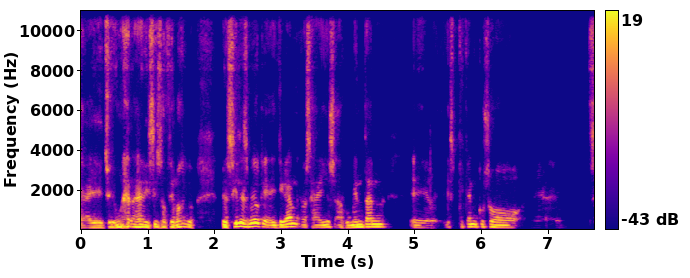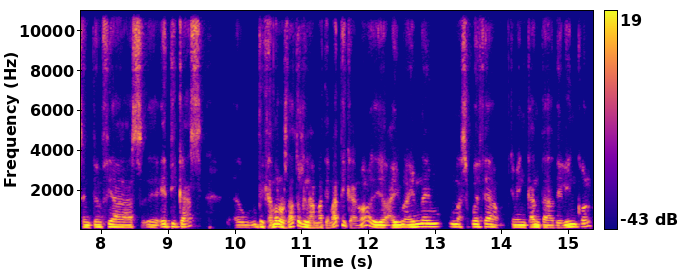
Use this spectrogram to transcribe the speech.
haya hecho un análisis sociológico, pero sí les veo que llegan, o sea, ellos argumentan, eh, explican incluso eh, sentencias éticas utilizando los datos y la matemática, ¿no? Hay, una, secuencia que me encanta de Lincoln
